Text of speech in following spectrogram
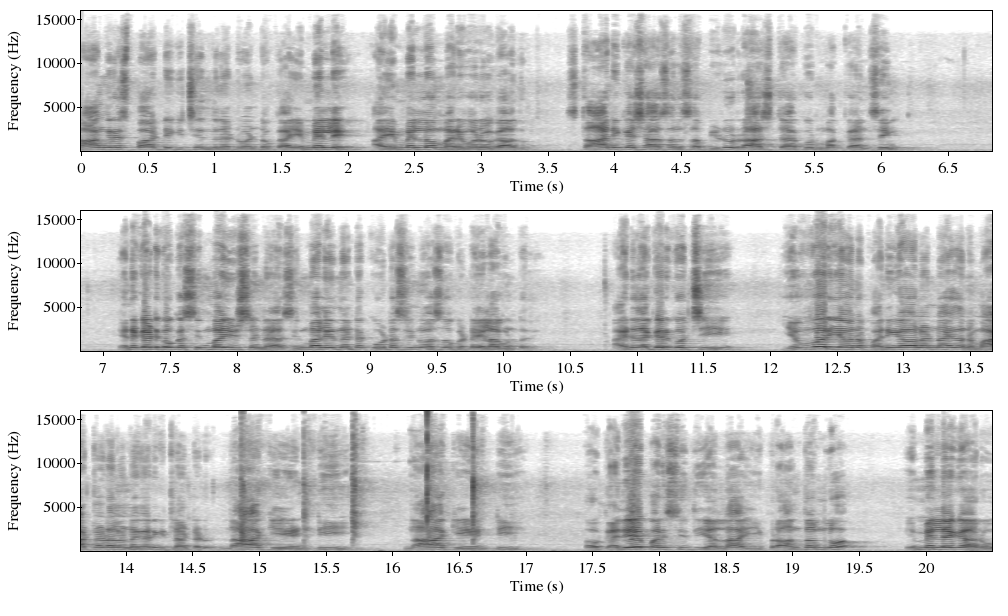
కాంగ్రెస్ పార్టీకి చెందినటువంటి ఒక ఎమ్మెల్యే ఆ ఎమ్మెల్యే మరెవరో కాదు. స్థానిక శాసనసభ్యుడు రాజ్ ఠాకూర్ మక్కాన్ సింగ్. వెనకటికి ఒక సినిమా చూసిన ఆ సినిమాలు ఏంటంటే కోట శ్రీనివాస్ ఒక డైలాగ్ ఉంటుంది. ఆయన దగ్గరికి వచ్చి ఎవరు ఏమైనా పని కావాలన్నా ఏదైనా మాట్లాడాలన్నా కానీ ఇట్లా అంటాడు. నాకేంటి? నాకేంటి? ఒక గదే పరిస్థితి వల్ల ఈ ప్రాంతంలో ఎమ్మెల్యే గారు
